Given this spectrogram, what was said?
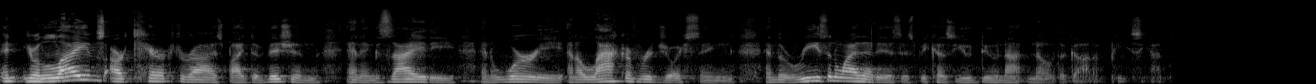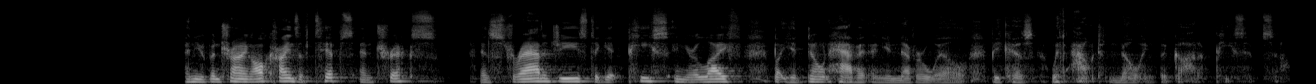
and your lives are characterized by division and anxiety and worry and a lack of rejoicing. And the reason why that is, is because you do not know the God of peace yet. And you've been trying all kinds of tips and tricks and strategies to get peace in your life, but you don't have it and you never will because without knowing the God of peace himself.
